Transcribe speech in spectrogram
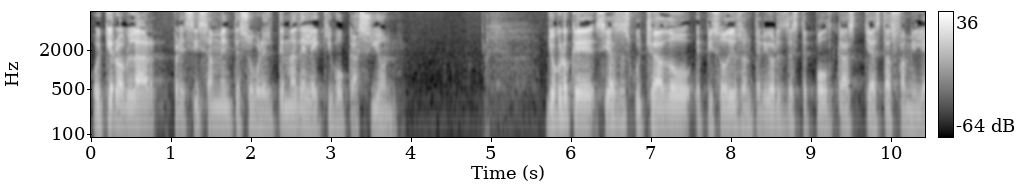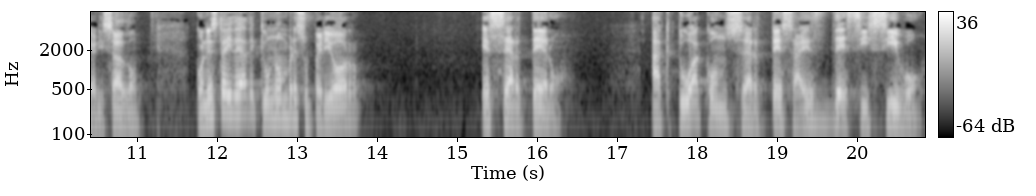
Hoy quiero hablar precisamente sobre el tema de la equivocación. Yo creo que si has escuchado episodios anteriores de este podcast ya estás familiarizado con esta idea de que un hombre superior es certero, actúa con certeza, es decisivo.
